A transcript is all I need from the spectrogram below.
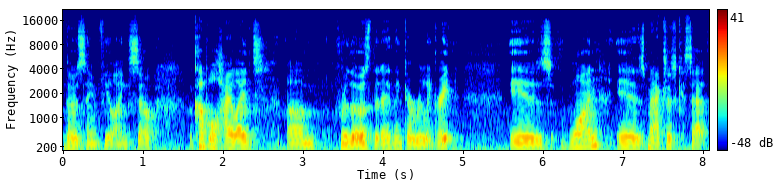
those same feelings. So, a couple highlights um, for those that I think are really great is one is Max's cassette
